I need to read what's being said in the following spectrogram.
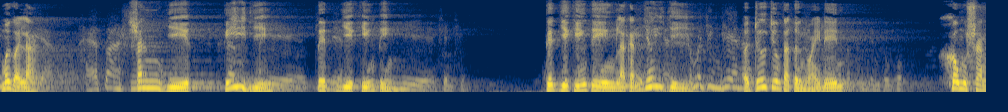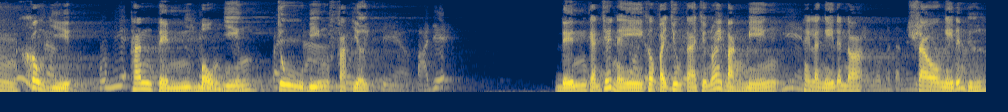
mới gọi là Sanh diệt, ký diệt, tịch diệt hiển tiền. Tịch diệt hiện tiền là cảnh giới gì? Ở trước chúng ta từng nói đến Không sanh không diệt Thanh tịnh bổn nhiên Chu biện pháp giới. Đến cảnh giới này không phải chúng ta chỉ nói bằng miệng Hay là nghĩ đến nó. Sao nghĩ đến được?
